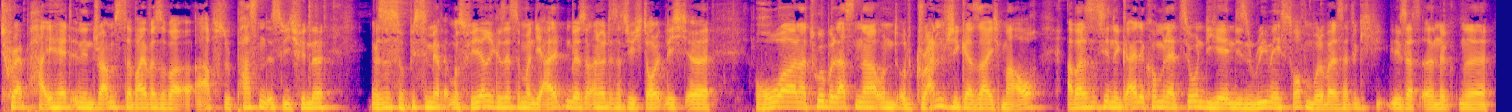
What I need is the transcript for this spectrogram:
Trap-Hi-Hat in den Drums dabei, was aber absolut passend ist, wie ich finde. Es ist so ein bisschen mehr auf Atmosphäre gesetzt, wenn man die alten Versionen anhört, ist natürlich deutlich äh, roher, naturbelassener und, und grungiger, sag ich mal auch. Aber das ist hier eine geile Kombination, die hier in diesen Remakes getroffen wurde, weil es halt wirklich, wie gesagt, eine, eine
